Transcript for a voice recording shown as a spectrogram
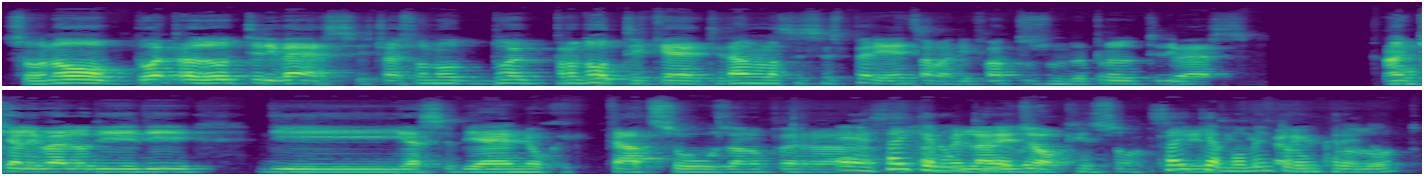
Eh sono due prodotti diversi, cioè sono due prodotti che ti danno la stessa esperienza, ma di fatto sono due prodotti diversi. Anche a livello di, di, di SBN o che cazzo usano per, eh, sai per i giochi. Insomma, sai che al momento non credo. Prodotto.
